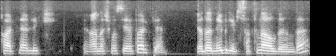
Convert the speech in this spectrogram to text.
partnerlik anlaşması yaparken ya da ne bileyim satın aldığında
